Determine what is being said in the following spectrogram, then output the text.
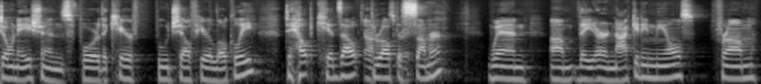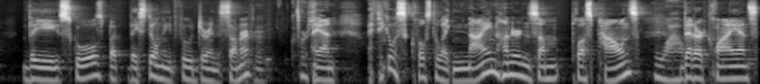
donations for the care food shelf here locally to help kids out throughout the great. summer when um, they are not getting meals from the schools, but they still need food during the summer. Of course. And I think it was close to like 900 and some plus pounds Wow. that our clients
